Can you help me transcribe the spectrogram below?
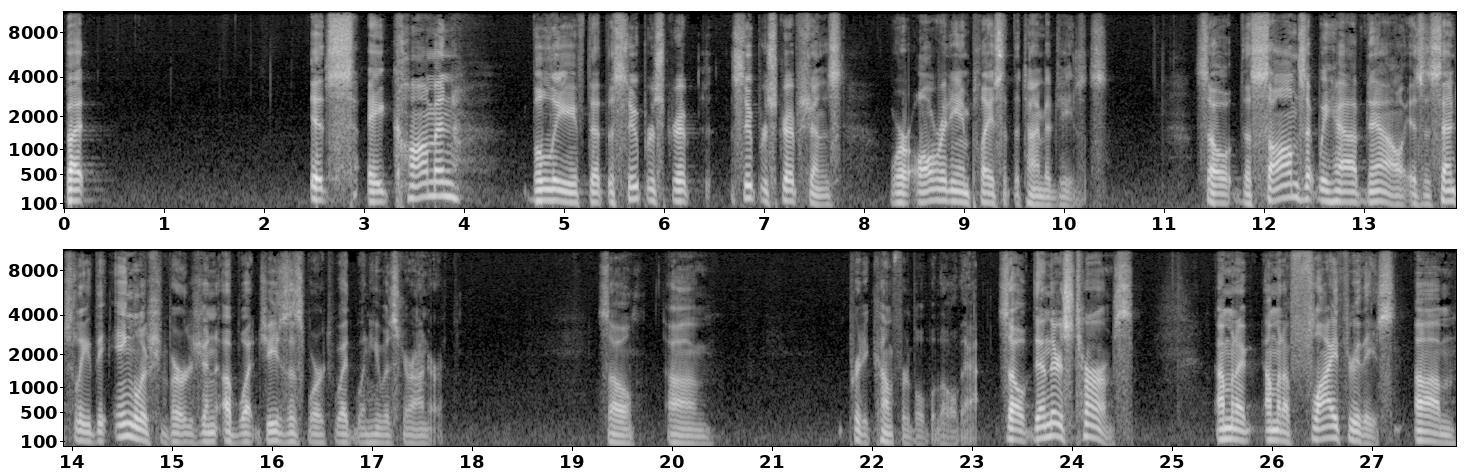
but it's a common belief that the superscript, superscriptions were already in place at the time of Jesus. So the Psalms that we have now is essentially the English version of what Jesus worked with when he was here on earth. So um, pretty comfortable with all that. So then there's terms. I'm going to I'm gonna fly through these um,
